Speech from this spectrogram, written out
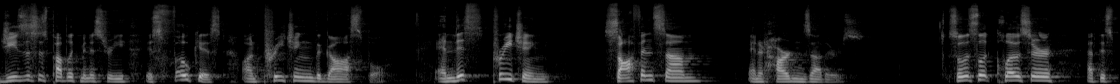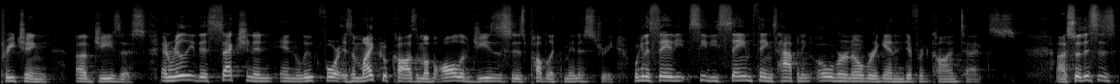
Jesus' public ministry is focused on preaching the gospel. And this preaching softens some and it hardens others. So, let's look closer at this preaching of Jesus. And really, this section in, in Luke 4 is a microcosm of all of Jesus' public ministry. We're going to see these same things happening over and over again in different contexts. Uh, so, this is,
